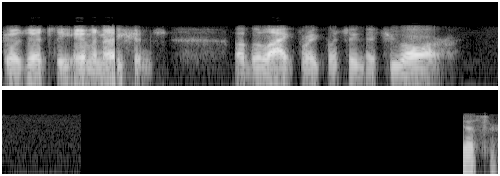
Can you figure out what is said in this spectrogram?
because that's the emanations of the light frequency that you are. Yes, sir.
